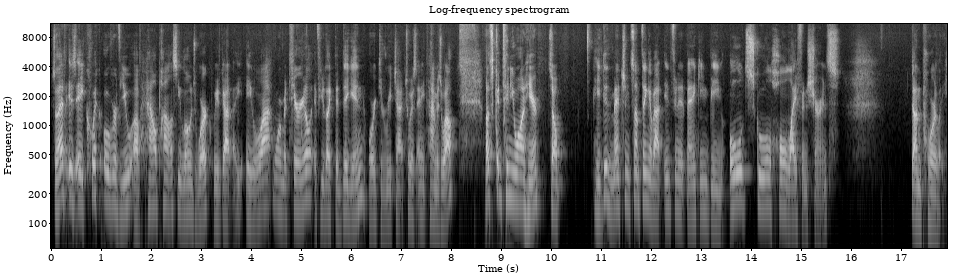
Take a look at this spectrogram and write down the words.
So that is a quick overview of how policy loans work. We've got a, a, lot more material if you'd like to dig in, or you can reach out to us anytime as well. Let's continue on here. So he did mention something about infinite banking being old school whole life insurance done poorly.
